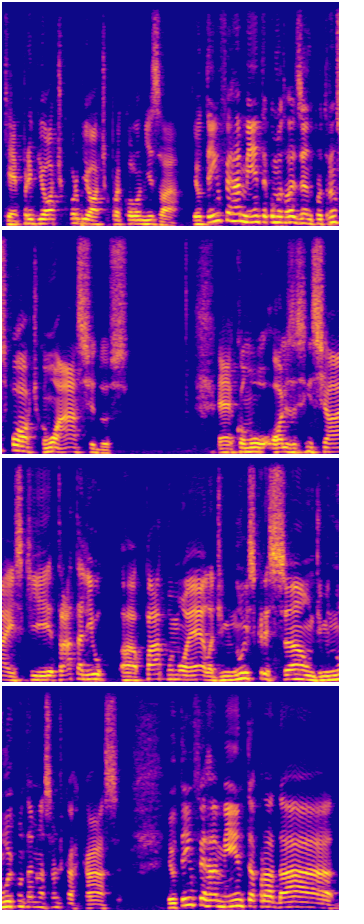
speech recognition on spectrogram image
que é prebiótico probiótico para colonizar. Eu tenho ferramenta, como eu estava dizendo, para o transporte, como ácidos, é, como óleos essenciais, que trata ali o papo e moela, diminui excreção, diminui contaminação de carcaça. Eu tenho ferramenta para dar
